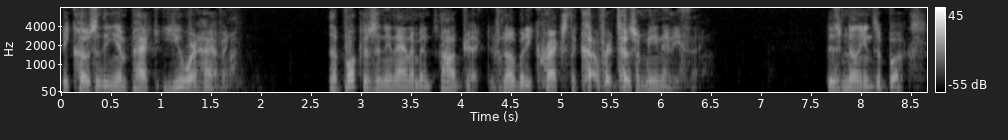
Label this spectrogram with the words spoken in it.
because of the impact you are having. The book is an inanimate object. If nobody cracks the cover, it doesn't mean anything. There's millions of books.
